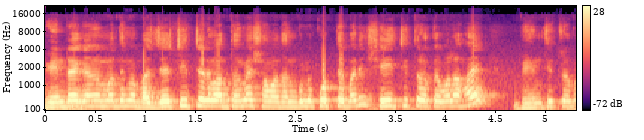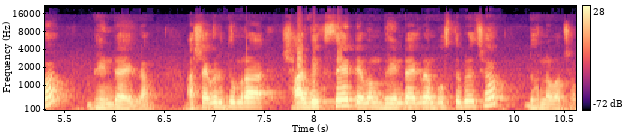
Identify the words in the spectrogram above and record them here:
ভেন ডায়াগ্রামের মাধ্যমে বা যে চিত্রের মাধ্যমে সমাধানগুলো করতে পারি, সেই চিত্রকে বলা হয় ভেন চিত্র বা ভেন ডায়াগ্রাম আশা করি তোমরা সার্বিক সেট এবং ভেন ডায়াগ্রাম বুঝতে পেরেছ। ধন্যবাদ সবাই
